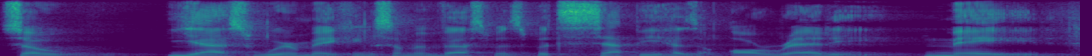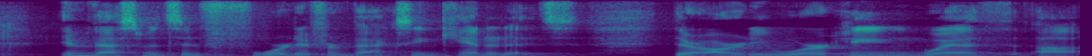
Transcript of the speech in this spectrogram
So, yes, we're making some investments, but CEPI has already made investments in four different vaccine candidates they're already working with uh,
